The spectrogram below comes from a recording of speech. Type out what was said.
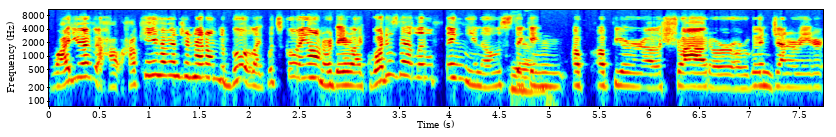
why do you have how, how can you have internet on the boat? Like what's going on? Or they're like what is that little thing you know sticking yeah. up up your uh, shroud or, or wind generator?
